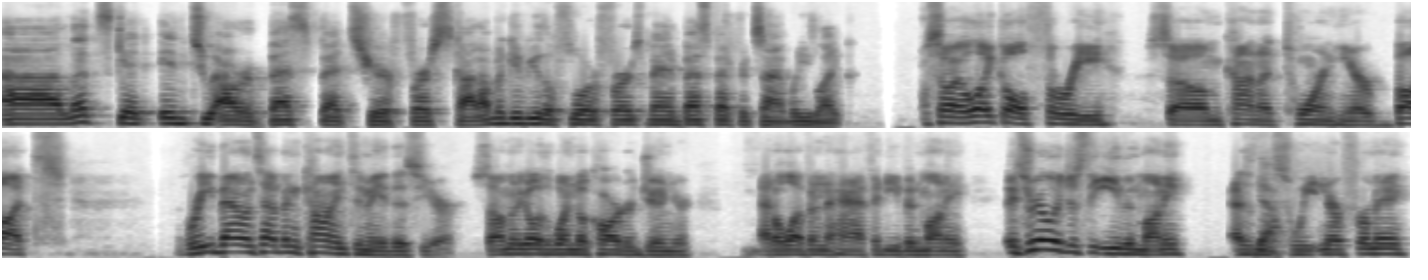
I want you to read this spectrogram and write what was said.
uh, let's get into our best bets here first, Scott. I'm gonna give you the floor first, man. Best bet for time. What do you like? So I like all three. So I'm kind of torn here, but rebounds have been kind to me this year. So I'm going to go with Wendell Carter Jr. at 11 and a half at even money. It's really just the even money as Yeah. the sweetener for me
